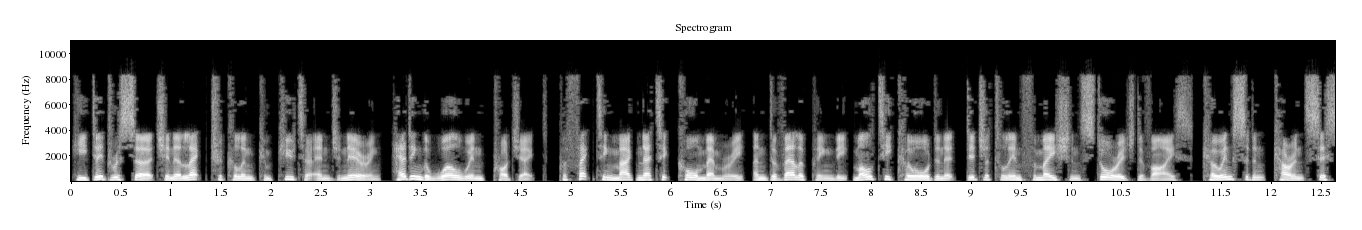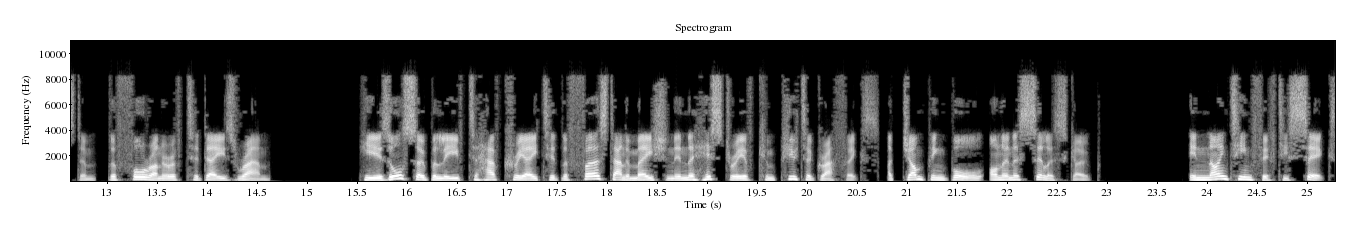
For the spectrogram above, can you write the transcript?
he did research in electrical and computer engineering, heading the Whirlwind project, perfecting magnetic core memory, and developing the multi-coordinate digital information storage device coincident current system, the forerunner of today's RAM. He is also believed to have created the first animation in the history of computer graphics, a jumping ball on an oscilloscope. In 1956,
